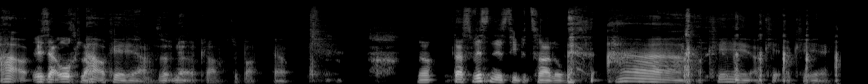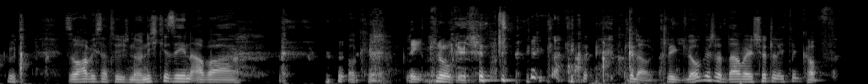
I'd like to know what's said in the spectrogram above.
Ah, Ist ja auch ah klar. okay, ja. So, ne, klar, super. Ja. Ja. Das Wissen ist die Bezahlung. Ah, okay, okay, okay. Gut. So habe ich es natürlich noch nicht gesehen, aber Okay. Klingt logisch. genau, klingt logisch und dabei schüttel ich den Kopf.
